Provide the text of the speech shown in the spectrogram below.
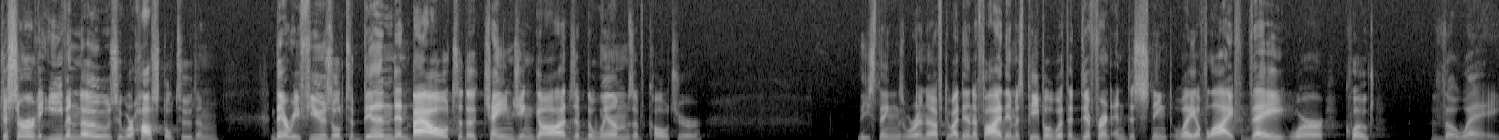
to serve even those who were hostile to them, their refusal to bend and bow to the changing gods of the whims of culture. These things were enough to identify them as people with a different and distinct way of life. They were, quote, the way.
